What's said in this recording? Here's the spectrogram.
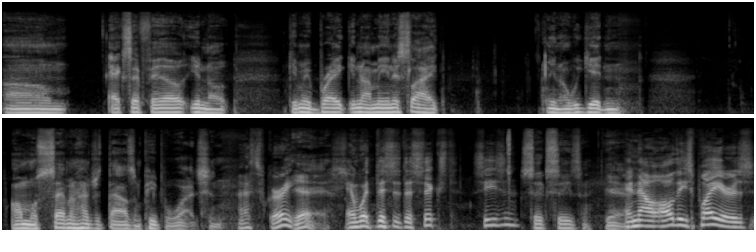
um, XFL. You know, give me a break. You know, what I mean, it's like, you know, we getting almost seven hundred thousand people watching. That's great. Yes, And what this is the sixth season? sixth season. Yeah, And now all these players,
